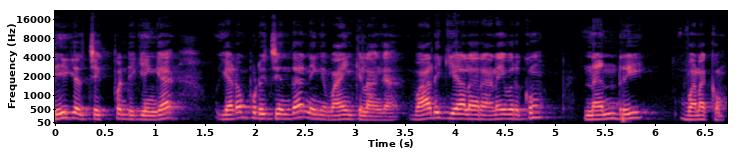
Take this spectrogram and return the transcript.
லீகல் செக் பண்ணிக்கிங்க. இடம் பிடிச்சிருந்தா நீங்கள் வாங்கிக்கலாங்க. வாடிக்கையாளர் அனைவருக்கும் நன்றி வணக்கம்.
